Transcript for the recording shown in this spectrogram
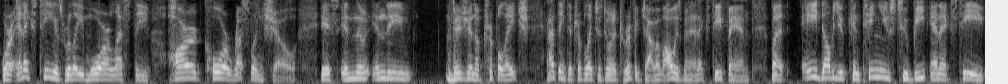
Where NXT is really more or less the hardcore wrestling show. It's in the in the vision of Triple H, and I think that Triple H is doing a terrific job. I've always been an NXT fan, but AEW continues to beat NXT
